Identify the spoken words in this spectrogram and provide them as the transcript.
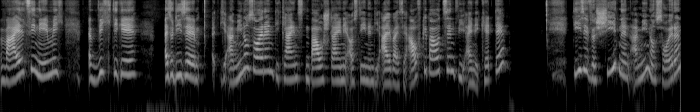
Weil sie nämlich wichtige, also diese, die Aminosäuren, die kleinsten Bausteine, aus denen die Eiweiße aufgebaut sind, wie eine Kette, diese verschiedenen Aminosäuren,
